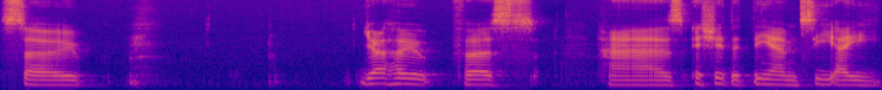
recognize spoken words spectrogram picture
So, Yoho first has issued a DMCA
